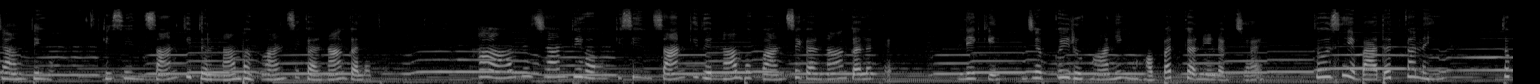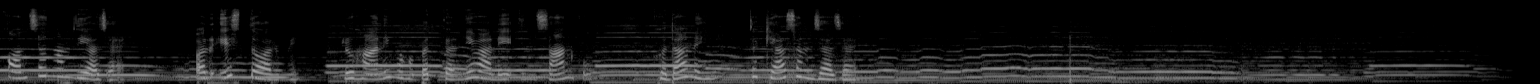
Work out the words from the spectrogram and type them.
जानते हो। किसी इंसान की तुलना भगवान से करना गलत है। हाँ मैं जानती हूँ, किसी इंसान की तुलना भगवान से करना गलत है। लेकिन जब कोई रूहानी मोहब्बत करने लग जाए तो उसे इबादत का नहीं तो कौन सा नाम दिया जाए? और इस दौर में रूहानी मोहब्बत करने वाले इंसान को खुदा नहीं तो क्या समझा जाए?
